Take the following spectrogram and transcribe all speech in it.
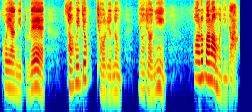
고양이들의 사회적 교류는 여전히 화르바라문이다.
